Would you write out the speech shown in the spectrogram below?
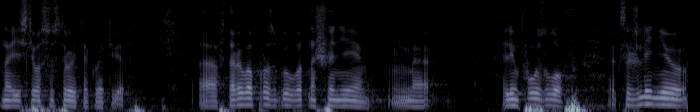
если вас устроит такой ответ. Э, Второй вопрос был в отношении э, лимфоузлов. К сожалению,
